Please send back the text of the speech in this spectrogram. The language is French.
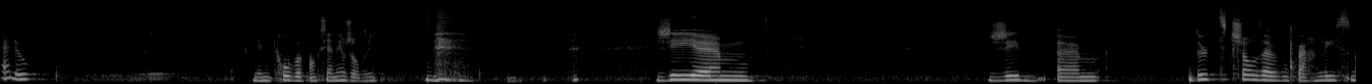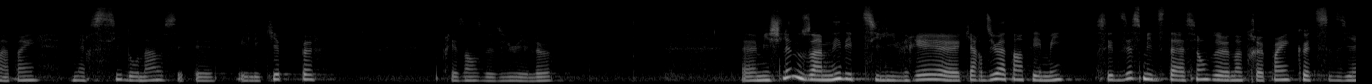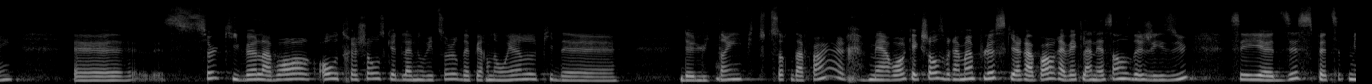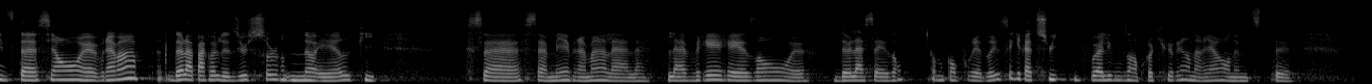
Allô? Le micro va fonctionner aujourd'hui. J'ai euh, euh, deux petites choses à vous parler ce matin. Merci, Donald, c'était et l'équipe. La présence de Dieu est là. Euh, Micheline nous a amené des petits livrets euh, Car Dieu a tant aimé. C'est dix méditations de notre pain quotidien. Euh, ceux qui veulent avoir autre chose que de la nourriture de Père Noël, puis de, de lutin, puis toutes sortes d'affaires, mais avoir quelque chose vraiment plus qui a rapport avec la naissance de Jésus, c'est euh, dix petites méditations euh, vraiment de la parole de Dieu sur Noël. Puis ça, met vraiment la, la, vraie raison euh, de la saison, comme qu'on pourrait dire. C'est gratuit. Vous pouvez aller vous en procurer en arrière. On a une petite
